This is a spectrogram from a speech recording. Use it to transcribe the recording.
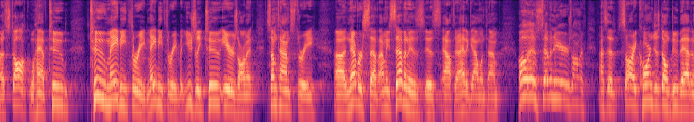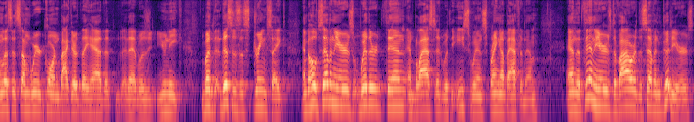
a, stalk will have two, two, maybe three, maybe three, but usually two ears on it, sometimes three. Uh, never seven. I mean, seven is, is out there. I had a guy one time, oh, there's seven ears on it. I said, sorry, corn just don't do that unless it's some weird corn back there that they had that, that was unique. But this is a dream's sake. And behold, seven ears, withered, thin, and blasted with the east wind, sprang up after them. And the thin ears devoured the seven good ears.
